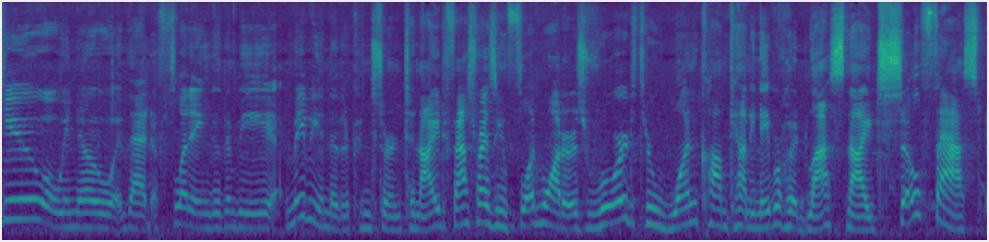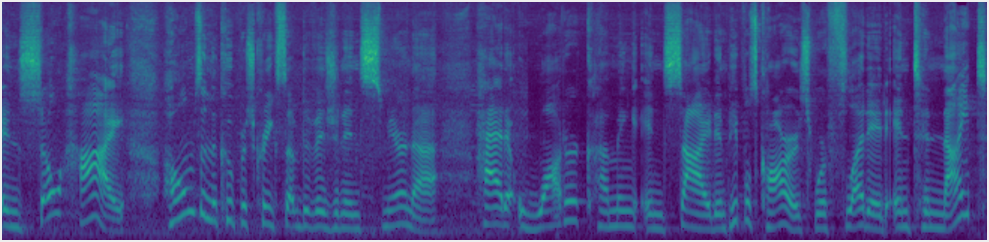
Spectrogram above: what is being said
You, we know that flooding is going to be maybe another concern tonight. Fast rising floodwaters roared through one Cobb County neighborhood last night so fast and so high. Homes in the Coopers Creek subdivision in Smyrna had water coming inside and people's cars were flooded. And tonight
